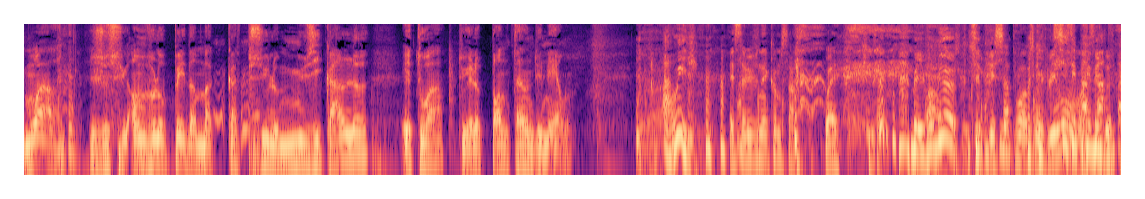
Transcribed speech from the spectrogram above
moi, je suis enveloppé dans ma capsule musicale et toi, tu es le pantin du néant. Ah oui Et ça lui venait comme ça. Ouais. Mais il vaut mieux. J'ai pris ça pour un parce compliment. Que si prémédité,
